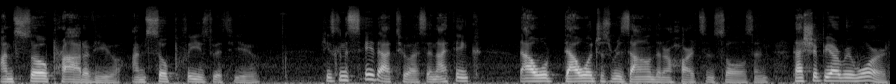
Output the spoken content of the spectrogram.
I'm so proud of you. I'm so pleased with you. He's going to say that to us, and I think that will that will just resound in our hearts and souls, and that should be our reward.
